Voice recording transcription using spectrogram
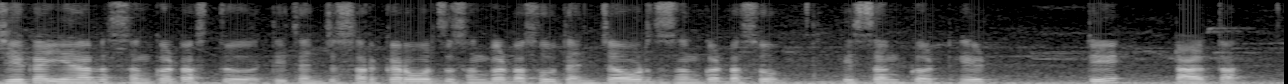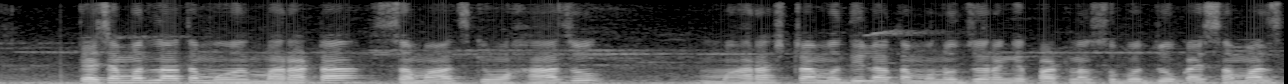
जे काही येणारं संकट असतं ते त्यांच्या सरकारवरचं संकट असो त्यांच्यावरचं संकट असो हे संकट हे ते टाळतात. त्याच्यामधला आता म मराठा समाज किंवा हा जो महाराष्ट्रामधील आता मनोज जरांगे पाटलांसोबत जो काही समाज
